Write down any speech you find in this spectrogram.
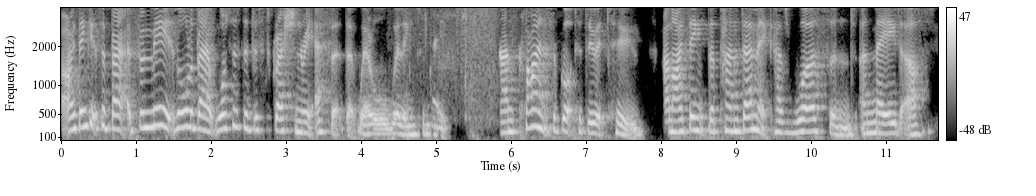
I think it's about for me. It's all about what is the discretionary effort that we're all willing to make, and clients have got to do it too. And I think the pandemic has worsened and made us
